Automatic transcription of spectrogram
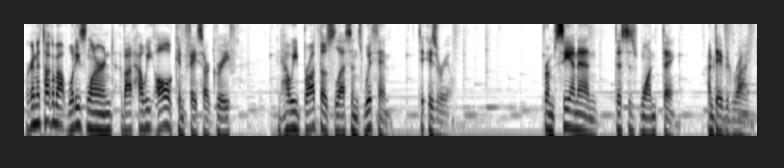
We're going to talk about what he's learned about how we all can face our grief and how he brought those lessons with him to Israel. From CNN, this is One Thing. I'm David Rind.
